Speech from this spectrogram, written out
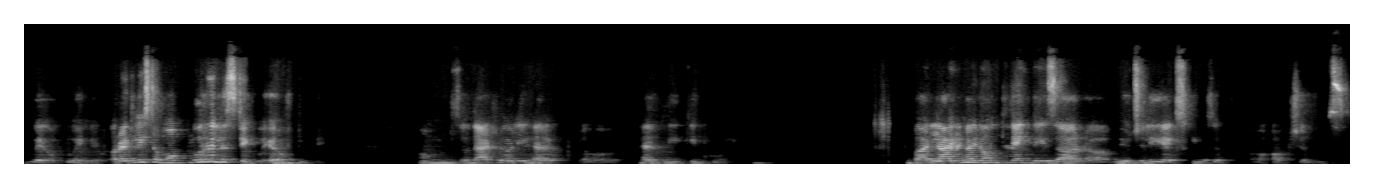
way of doing it, or at least a more pluralistic way of doing it. Um, so that really helped uh, me keep going. But I, I don't think these are uh, mutually exclusive uh, options.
